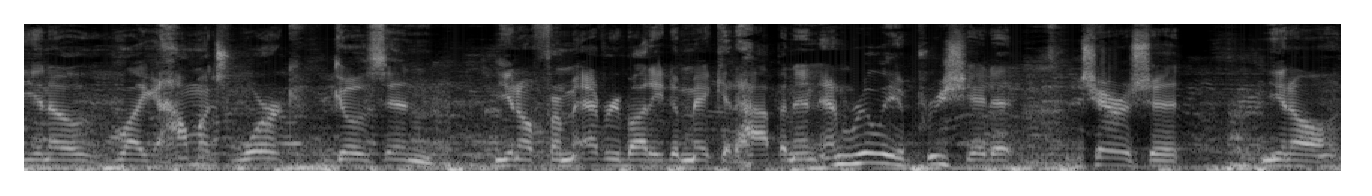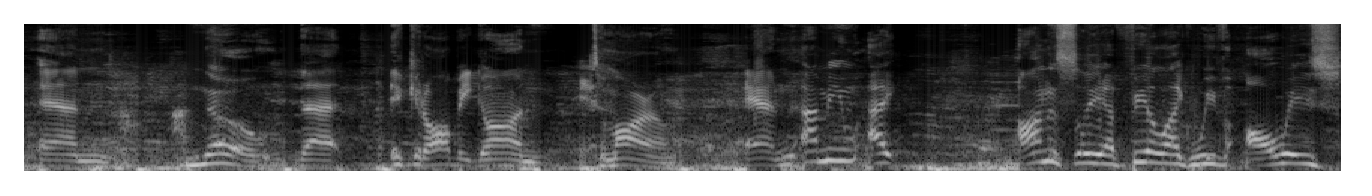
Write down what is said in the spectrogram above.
you know like how much work goes in you know from everybody to make it happen and, and really appreciate it cherish it you know and know that it could all be gone tomorrow. And i mean i honestly i feel like we've always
